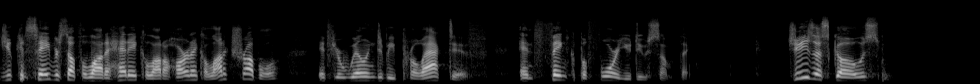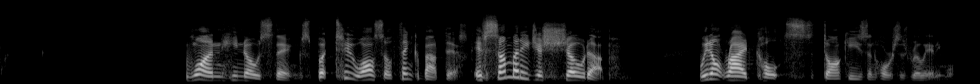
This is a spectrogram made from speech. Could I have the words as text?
you can save yourself a lot of headache, a lot of heartache, a lot of trouble if you're willing to be proactive and think before you do something. Jesus goes, one, he knows things, but two, also think about this. If somebody just showed up, we don't ride colts, donkeys, and horses really anymore.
